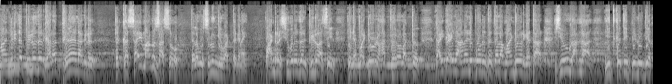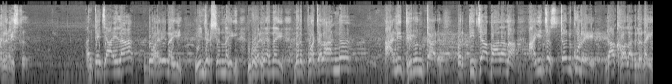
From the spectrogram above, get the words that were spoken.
मांजरीचं पिलू जर घरात फिरायला लागलं तर कसाही माणूस असो त्याला उचलून घेऊ वाटतं का नाही? पांढरं शुभ्र जर पिलो असेल त्याच्या पाठीवर हात फिरावं लागतं. काही काही लहानाले पोरं तर त्याला मांडीवर घेतात. जीव घालला इतकं ते पिलू देखणं दिसतं. आणि त्याच्या आईला डोळे नाही इंजेक्शन नाही गोळ्या नाही. बरं पोटाला आणणं आली फिरून तर. पर तिच्या बाळाला आईचं स्तन कुठे दाखवावं लागलं नाही.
